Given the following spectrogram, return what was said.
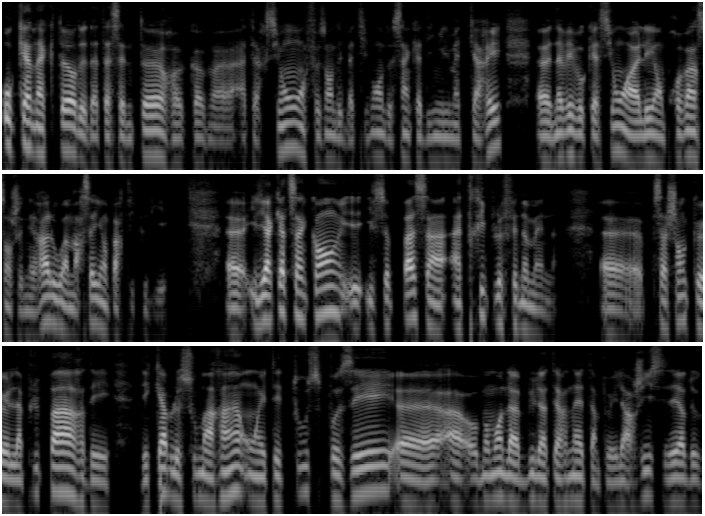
aucun acteur de data center comme euh, Interxion, en faisant des bâtiments de 5 à 10 000 mètres carrés, n'avait vocation à aller en province en général ou à Marseille en particulier. Il y a 4-5 ans, il, se passe un, triple phénomène, sachant que la plupart des, câbles sous-marins ont été tous posés au moment de la bulle Internet un peu élargie, c'est-à-dire de,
